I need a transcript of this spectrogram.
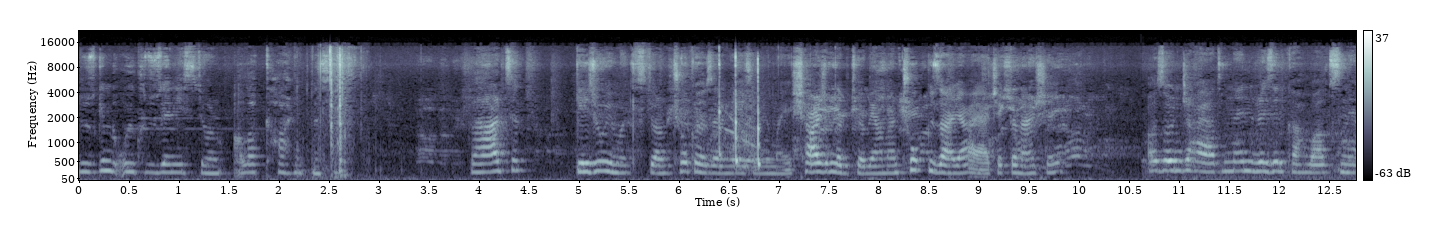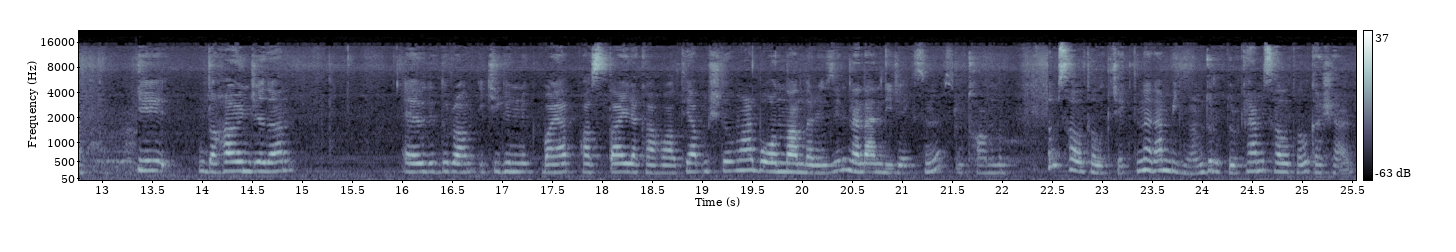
düzgün bir uyku düzeni istiyorum. Allah kahretmesin. Ben artık gece uyumak istiyorum. Çok özledim gece uyumayı. Şarjım da bitiyor bir yandan. Çok güzel ya gerçekten her şey. Az önce hayatımın en rezil kahvaltısını yaptım. Ki daha önceden Evde duran iki günlük bayat pastayla kahvaltı yapmışlığım var. Bu ondan da rezil. Neden diyeceksiniz? Utandım. Salatalık çekti. Neden bilmiyorum. Durup dururken bir salatalık aşardım.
